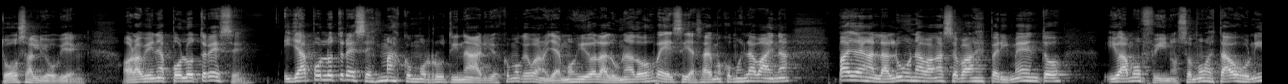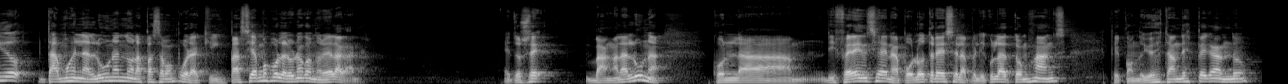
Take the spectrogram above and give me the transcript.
todo salió bien. Ahora viene Apolo 13 y ya Apolo 13 es más como rutinario. Es como que, bueno, ya hemos ido a la luna dos veces, ya sabemos cómo es la vaina. Vayan a la luna, van a hacer más experimentos y vamos finos. Somos Estados Unidos, estamos en la luna, nos las pasamos por aquí. Paseamos por la luna cuando le dé la gana. Entonces, van a la luna. Con la diferencia en Apolo 13, la película de Tom Hanks, que cuando ellos están despegando,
